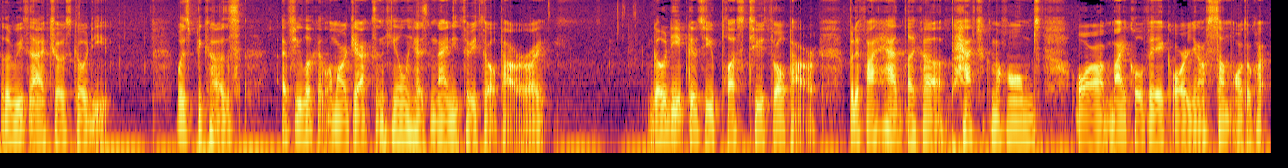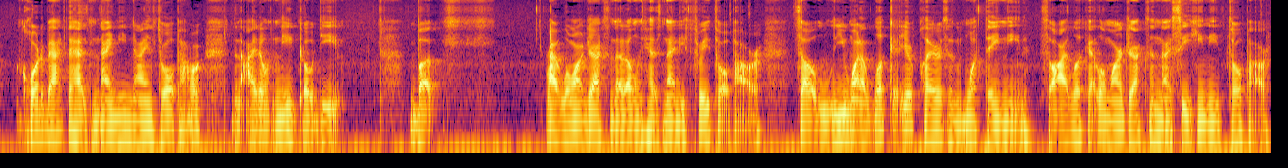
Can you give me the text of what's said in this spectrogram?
So the reason I chose go deep was because if you look at Lamar Jackson, he only has 93 throw power, right? Go deep gives you plus two throw power. But if I had like a Patrick Mahomes or a Michael Vick or you know some other qu quarterback that has 99 throw power, then I don't need go deep. But I have Lamar Jackson that only has 93 throw power. So you want to look at your players and what they need. So I look at Lamar Jackson and I see he needs throw power.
